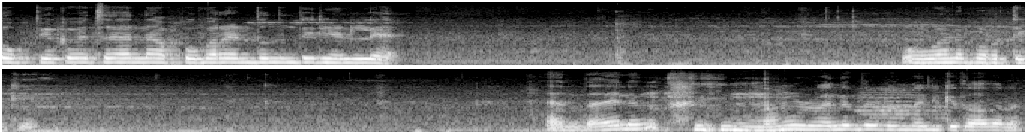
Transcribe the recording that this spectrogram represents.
തൊപ്പിയൊക്കെ വെച്ച തന്നെ അപ്പു പറയുന്നതൊന്നും തിരിയണില്ലേ. പോവാണ് പുറത്തേക്ക്. എന്തായാലും ഇന്ന് മുഴുവൻ ഇത് ഇടുന്നു എനിക്ക് തോന്നണം.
